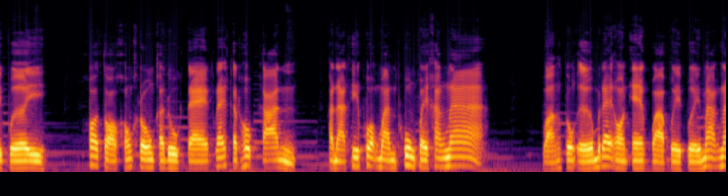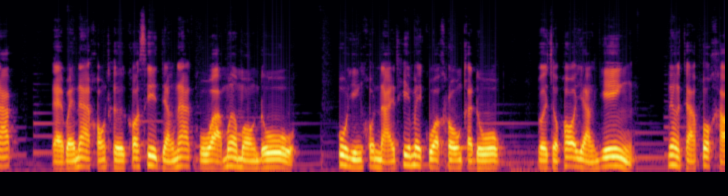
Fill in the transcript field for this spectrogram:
ยเปยข้อต่อของโครงกระดูกแตกและกระทบกัน ขณะที่พวกมันพุ่งไปข้างหน้า หวังตรงเอ๋อไม่ได้อ่อนแอกว่าเปยเปยมากนัก แต่ใบหน้าของเธอก็ซีดอย่างน่ากลัวเมื่อมองดู ผู้หญิงคนไหนที่ไม่กลัวโครงกระดูก โดยเฉพาะอย่างยิ่ง เนื่องจากพวกเขา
